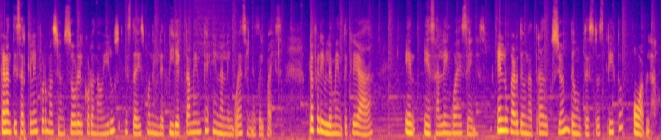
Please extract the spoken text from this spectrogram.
garantizar que la información sobre el coronavirus esté disponible directamente en la lengua de señas del país, preferiblemente creada en esa lengua de señas, en lugar de una traducción de un texto escrito o hablado.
